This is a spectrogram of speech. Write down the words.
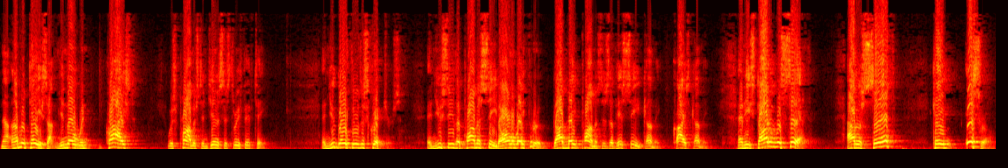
Now, I'm going to tell you something. You know, when Christ was promised in Genesis 3.15, and you go through the scriptures, and you see the promised seed all the way through. God made promises of his seed coming, Christ coming. And he started with Seth. Out of Seth came Israel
